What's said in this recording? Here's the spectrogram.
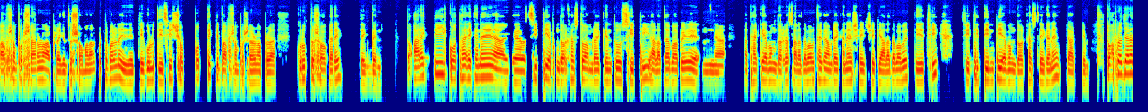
পাপ সম্প্রসারণও আপনারা কিন্তু সমাধান করতে পারেন। যেগুলো দিয়েছি, সব প্রত্যেকটি পাপ সম্প্রসারণ আপনারা গুরুত্ব সহকারে দেখবেন। তো আরেকটি কথা এখানে সিটি এবং দরখাস্ত আমরা কিন্তু সিটি আলাদাভাবে থাকে এবং দরখাস্ত আলাদাভাবে থাকে, আমরা এখানে সেই সেটি আলাদাভাবে দিয়েছি। চিঠি তিনটি এবং দরখাস্ত এখানে চারটি। তো আপনারা যারা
